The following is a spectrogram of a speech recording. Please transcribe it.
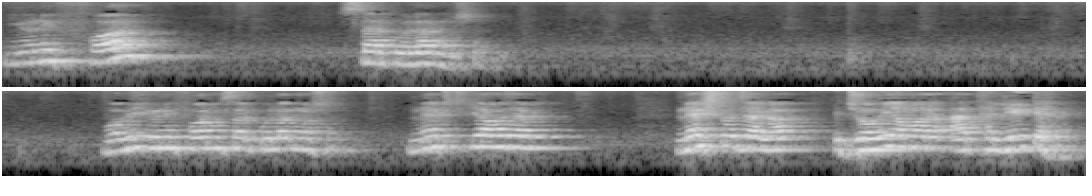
uniform circular motion वो भी यूनिफॉर्म सर्कुलर मोशन नेक्स्ट क्या हो जाएगा? नेक्स्ट हो जाएगा कि जो भी हमारा एथलीट है,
